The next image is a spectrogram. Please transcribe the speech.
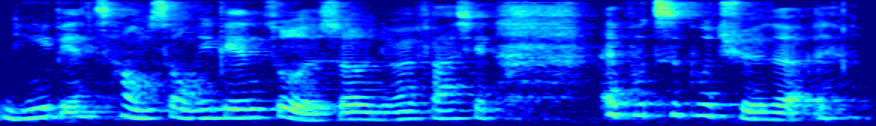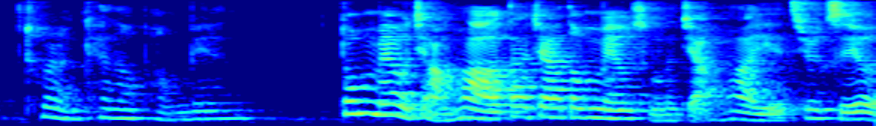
你一边唱诵一边做的时候，你会发现，哎，不知不觉的，哎，突然看到旁边都没有讲话，大家都没有什么讲话，也就只有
